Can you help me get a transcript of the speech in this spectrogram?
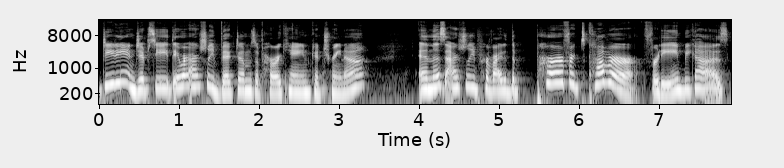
Dee Dee and Gypsy, they were actually victims of Hurricane Katrina. And this actually provided the perfect cover for Dee because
